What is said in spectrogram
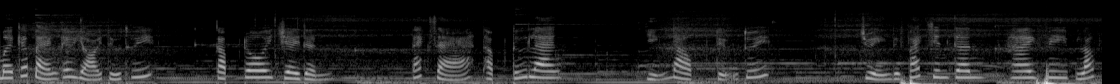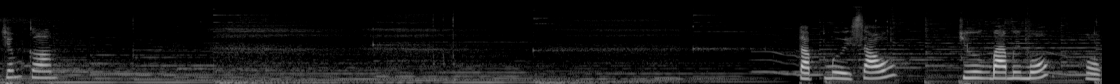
Mời các bạn theo dõi tiểu thuyết Cặp đôi trời định, Tác giả Thập Tứ Lan, Diễn đọc Tiểu Tuyết. Chuyện được phát trên kênh 2vblog.com Tập 16 Chương 31 Hồ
